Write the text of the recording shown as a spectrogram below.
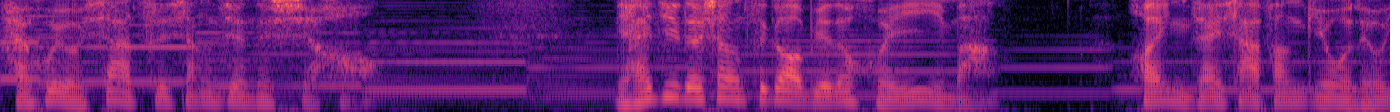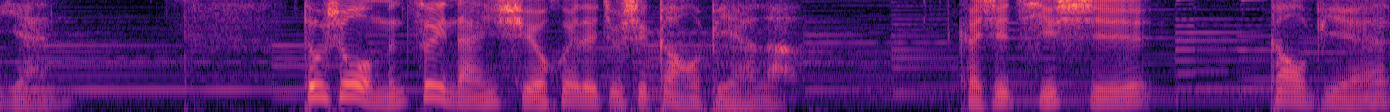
还会有下次相见的时候。你还记得上次告别的回忆吗？欢迎你在下方给我留言。都说我们最难学会的就是告别了，可是其实，告别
